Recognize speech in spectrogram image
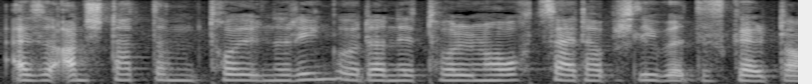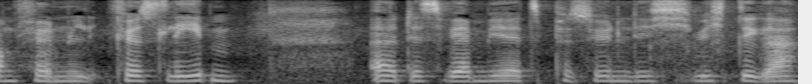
also anstatt einem tollen Ring oder einer tollen Hochzeit, habe ich lieber das Geld dann für, fürs Leben. Äh, das wäre mir jetzt persönlich wichtiger.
